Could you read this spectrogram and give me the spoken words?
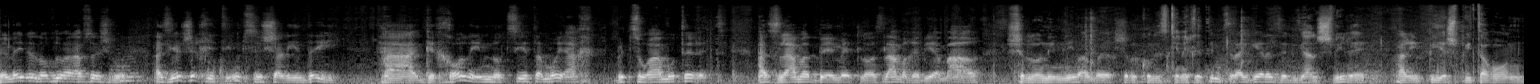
ממילא לא עובדים עליו זה לשבור. אז יש החיטים שעל ידי הגחולים נוציא את המויח בצורה מותרת. אז למה באמת לא? אז למה רבי אמר שלא נמנים על מויח שבכל זקני חיטים? צריך להגיע לזה בגלל שבירה, הרי פי יש פתרון.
